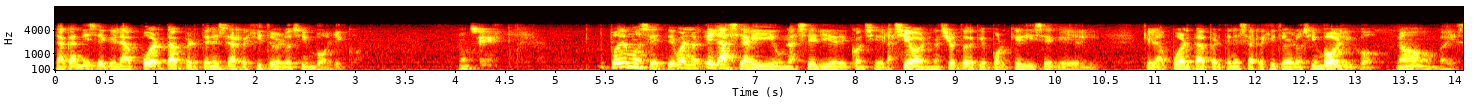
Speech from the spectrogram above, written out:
Lacan dice que la puerta pertenece al registro de lo simbólico. ¿no? Sí. Podemos, este, bueno, él hace ahí una serie de consideraciones, ¿no es cierto?, de que por qué dice que, el- que la puerta pertenece al registro de lo simbólico, ¿no? Es,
